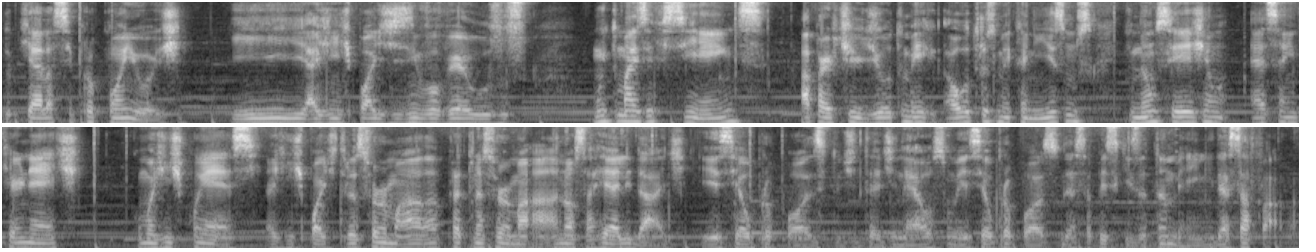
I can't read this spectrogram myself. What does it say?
do que ela se propõe hoje. E a gente pode desenvolver usos muito mais eficientes a partir de outro me outros mecanismos que não sejam essa internet como a gente conhece, a gente pode transformá-la para transformar a nossa realidade. Esse é o propósito de Ted Nelson, esse é o propósito dessa pesquisa também e dessa fala.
